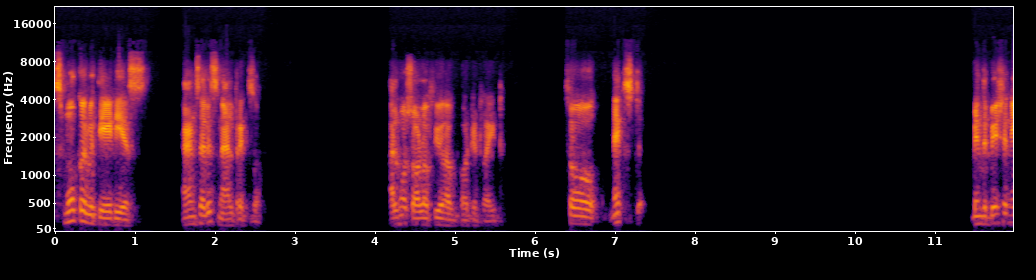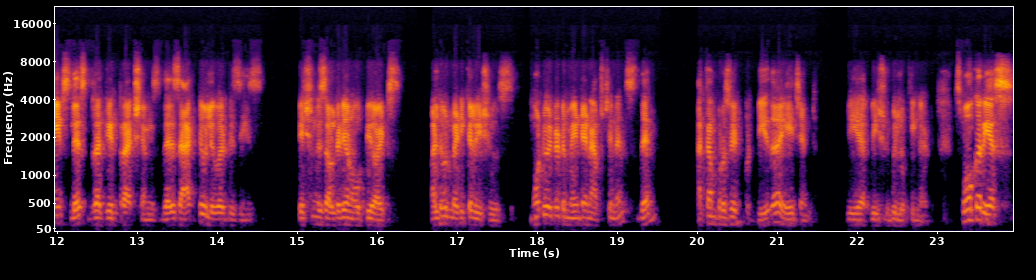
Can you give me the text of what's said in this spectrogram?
smoker with ADS, answer is naltrexone. Almost all of you have got it right. So next, when the patient needs less drug interactions, there is active liver disease, patient is already on opioids, multiple medical issues, motivated to maintain abstinence, then acamprosate could be the agent we, we should be looking at. Smoker, yes,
